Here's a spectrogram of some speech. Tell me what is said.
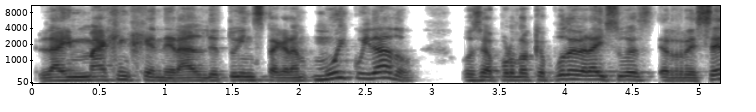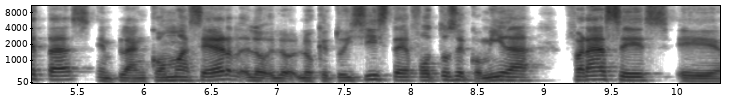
la imagen general de tu Instagram, muy cuidado. O sea, por lo que pude ver ahí subes recetas, en plan, cómo hacer lo, que tú hiciste, fotos de comida, frases, eh,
